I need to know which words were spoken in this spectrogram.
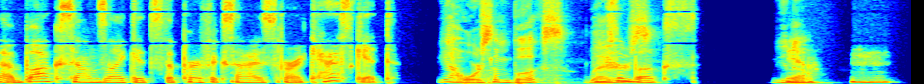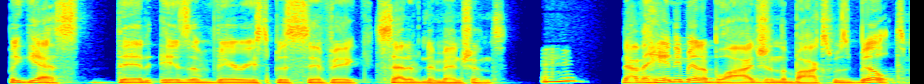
That box sounds like it's the perfect size for a casket. Yeah, or some books, letters, Or some books. you know. Yeah. Mhm. But yes, that is a very specific set of dimensions. Mhm. Now, the handyman obliged and the box was built.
